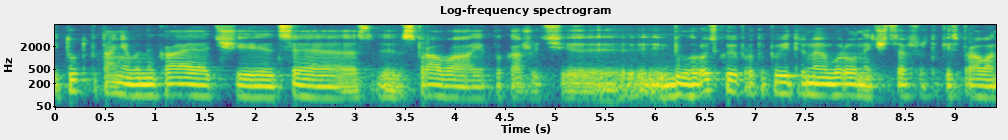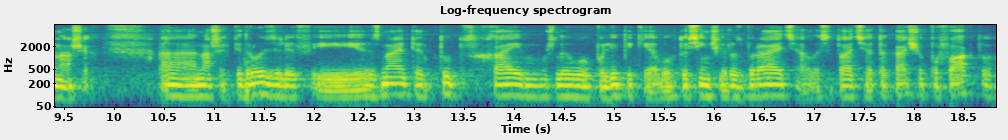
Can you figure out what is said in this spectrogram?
І тут питання виникає, чи це справа, як то кажуть, білгородської протиповітряної оборони, чи це все ж таки справа наших наших підрозділів. І знаєте, тут хай можливо політики або хтось інший розбирається, але ситуація така, що по факту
